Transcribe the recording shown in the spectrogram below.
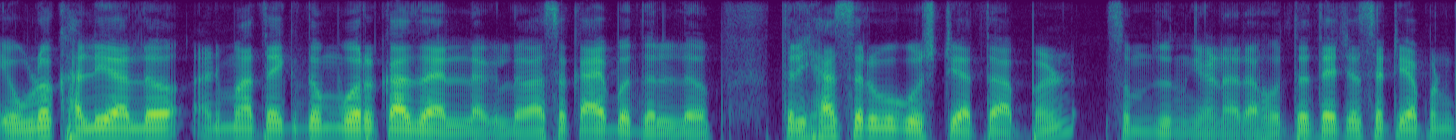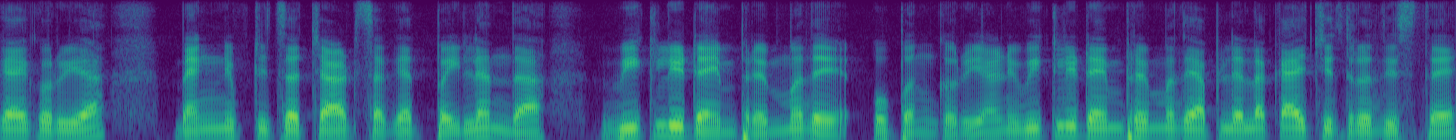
एवढं खाली आलं आणि मग आता एकदम वर का जायला लागलं? असं काय बदललं? तर ह्या सर्व गोष्टी आता आपण समजून घेणार आहोत. तर त्याच्यासाठी आपण काय करूया? बँक निफ्टीचा चार्ट सगळ्यात पहिल्यांदा विकली टाईम फ्रेममध्ये ओपन करूया. आणि विकली टाईम फ्रेममध्ये आपल्याला काय चित्र दिसतंय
